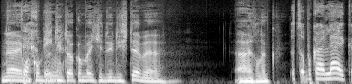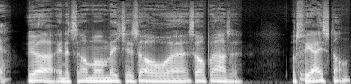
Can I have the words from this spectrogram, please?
Nee, maar komt het niet ook een beetje door die stemmen? Eigenlijk. Dat ze op elkaar lijken. Ja, en het is allemaal een beetje zo, eh, zo praten. Wat vind jij, Stan?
